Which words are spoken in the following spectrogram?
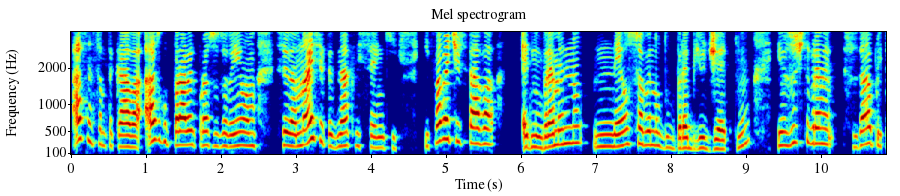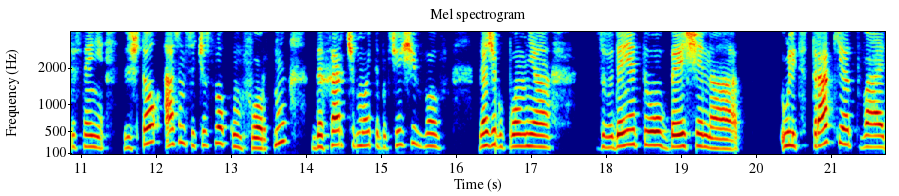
Аз не съм такава. Аз го правех просто за да имам 17 еднакви сенки. И това вече става едновременно не особено добре бюджетно и в същото време създава притеснение. Защо аз съм се чувствала комфортно да харча моите бакчеши в... Даже го помня, заведението беше на улица Тракия, това е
